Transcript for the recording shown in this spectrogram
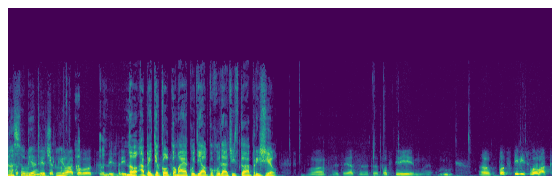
Na sobie tričko. No a Peťo, koľko má akú diálku chudáčisko a prišiel? No, je to jasné. To je poctivý, mm, poctivý Slovak.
